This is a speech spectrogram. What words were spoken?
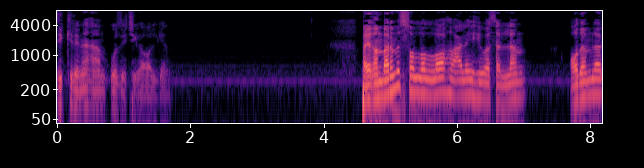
zikrini ham o'z ichiga olgan. Payg'ambarimiz sollallohu alayhi vasallam odamlar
